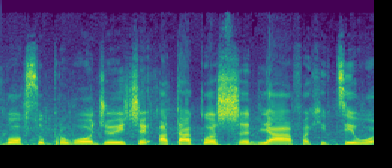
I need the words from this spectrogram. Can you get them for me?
двох супроводжуючих, а також для фахівців е,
